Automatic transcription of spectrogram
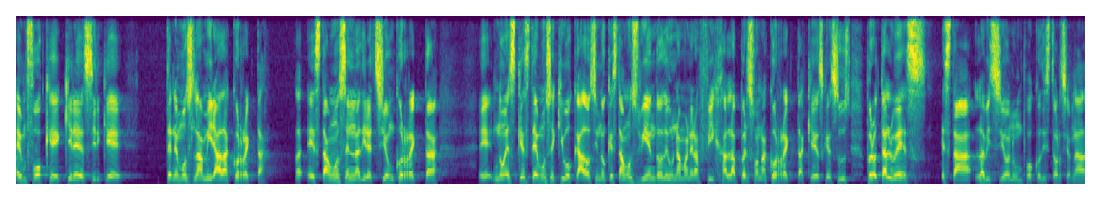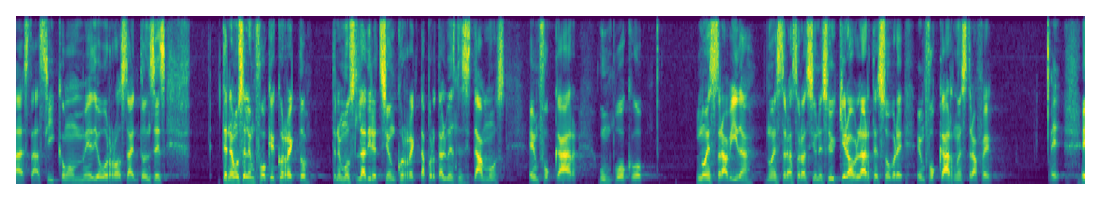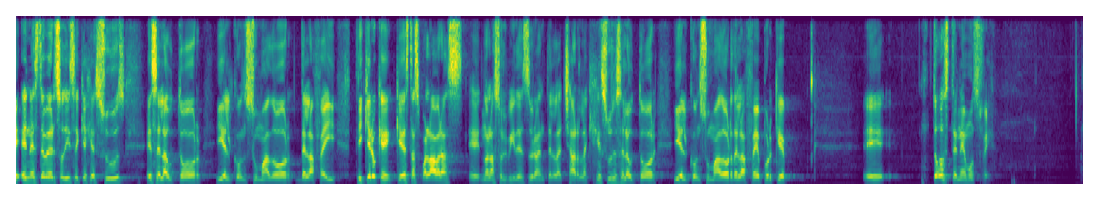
enfoque quiere decir que tenemos la mirada correcta, estamos en la dirección correcta. Eh, no es que estemos equivocados, sino que estamos viendo de una manera fija la persona correcta que es Jesús, pero tal vez está la visión un poco distorsionada, está así como medio borrosa. Entonces, tenemos el enfoque correcto, tenemos la dirección correcta, pero tal vez necesitamos enfocar un poco nuestra vida, nuestras oraciones. Hoy quiero hablarte sobre enfocar nuestra fe. Eh, eh, en este verso dice que Jesús es el autor y el consumador de la fe. Y quiero que, estas palabras eh, no las olvides durante la charla, que Jesús es el autor y el consumador de la fe, porque todos tenemos fe.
